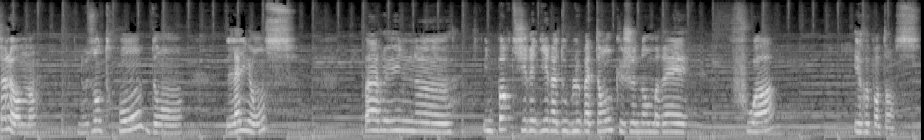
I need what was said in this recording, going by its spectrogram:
Shalom. Nous entrons dans l'alliance par une, euh, une porte, j'irais dire, à double battant que je nommerai foi et repentance.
